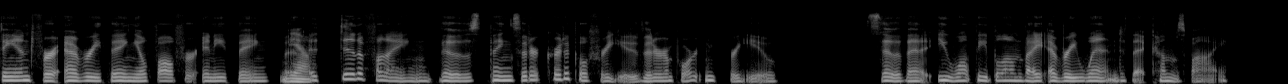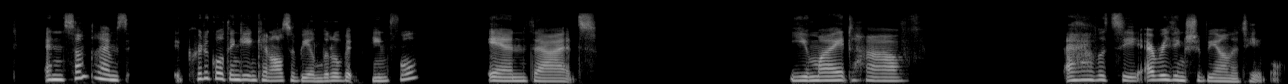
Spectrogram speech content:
stand for everything, you'll fall for anything. But yeah. identifying those things that are critical for you, that are important for you, so that you won't be blown by every wind that comes by. And sometimes eh, critical thinking can also be a little bit painful in that you might have, ah, let's see, everything should be on the table.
